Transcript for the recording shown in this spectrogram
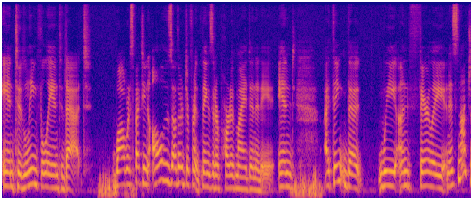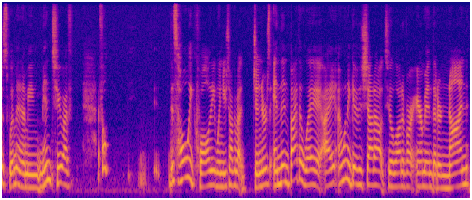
and to lean fully into that while respecting all of those other different things that are part of my identity. And I think that we unfairly, and it's not just women, I mean, men too. I've, I felt this whole equality when you talk about genders. And then, by the way, I, I want to give a shout out to a lot of our airmen that are non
